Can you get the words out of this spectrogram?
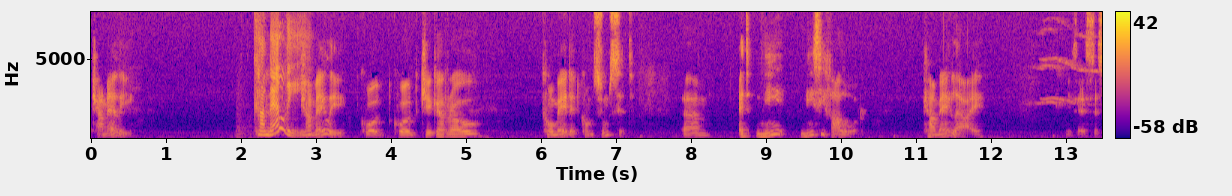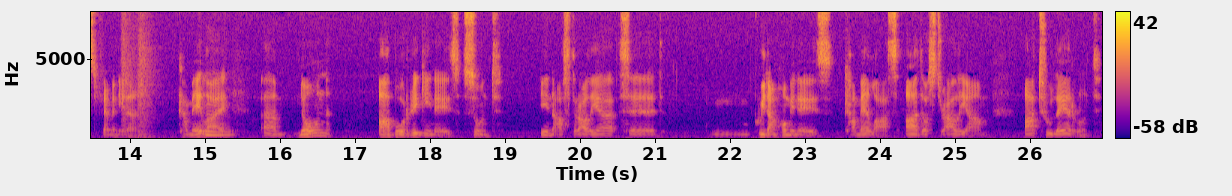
Cameli. Cameli? Cameli, quod, quod Cicero comedit, consumsit. Um, et ni, nisi fallor, camelae estis feminina camelae, mm. um, non aborigines sunt in Australia, sed mm, quidam homines camelas ad Australiam atulerunt,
